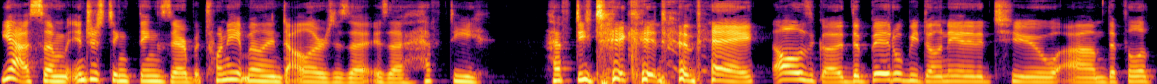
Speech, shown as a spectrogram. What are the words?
yeah, some interesting things there. But twenty eight million dollars is a is a hefty hefty ticket to pay. All is good. The bid will be donated to um, the phil-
